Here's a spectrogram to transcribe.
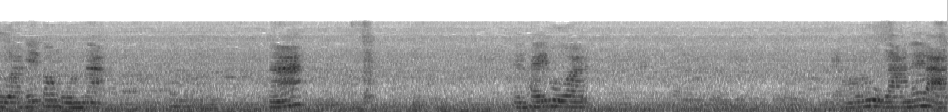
บวชเฮ็ดต้องบุญน่ะ นะเป็นใครบวชเอาลูกหลานได้หลาย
